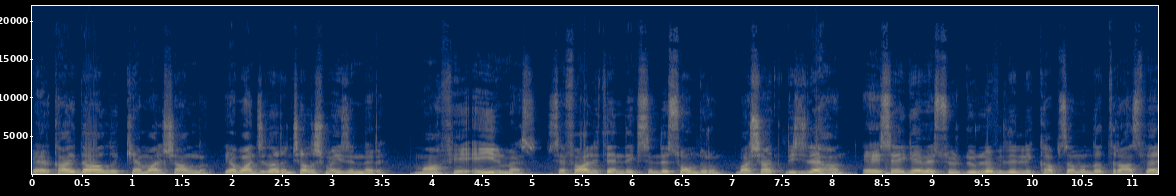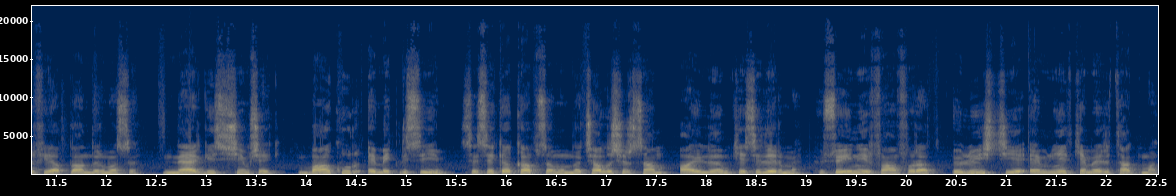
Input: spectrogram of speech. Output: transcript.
Berkay Dağlı, Kemal Şanlı. Yabancıların çalışma izinleri. Mahfi Eğilmez. Sefalet endeksinde son durum. Başak Diclehan. ESG ve sürdürülebilirlik kapsamında transfer fiyatlandırması. Nergis Şimşek. Bağkur emeklisiyim. SSK kapsamında çalışırsam aylığım kesilir mi? Hüseyin İrfan Fırat. Ölü işçiye emniyet kemeri takmak.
